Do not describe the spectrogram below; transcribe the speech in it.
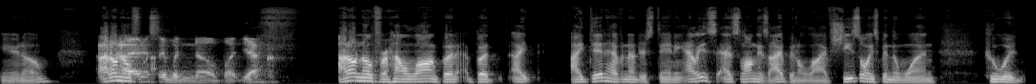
You know? I don't know. I honestly wouldn't know, but yeah. I don't know for how long, but but I I did have an understanding, at least as long as I've been alive, she's always been the one who would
